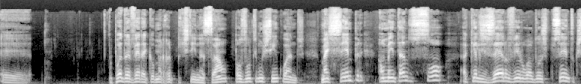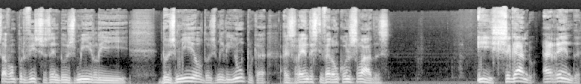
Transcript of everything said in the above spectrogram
eh, pode haver aqui uma repristinação para os últimos cinco anos, mas sempre aumentando só aqueles 0,2% que estavam previstos em 2000, e 2000, 2001, porque as rendas estiveram congeladas. E chegando à renda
